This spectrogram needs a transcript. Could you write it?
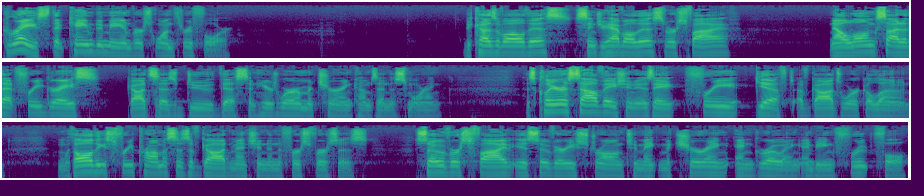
grace that came to me in verse 1 through 4. Because of all this, since you have all this, verse 5, now alongside of that free grace, God says, do this. And here's where our maturing comes in this morning. As clear as salvation is a free gift of God's work alone, and with all these free promises of God mentioned in the first verses, so, verse 5 is so very strong to make maturing and growing and being fruitful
